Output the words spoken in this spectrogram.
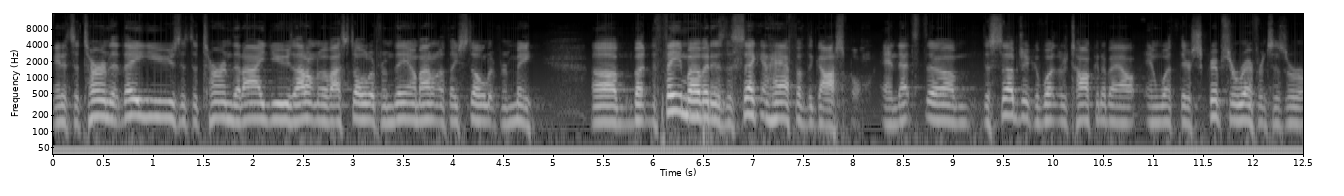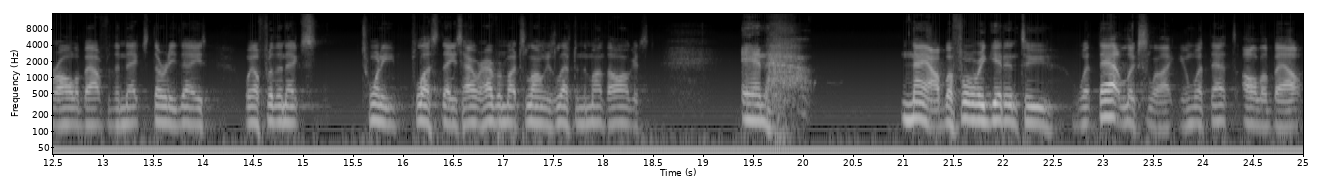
And it's a term that they use, it's a term that I use. I don't know if I stole it from them, I don't know if they stole it from me. Uh, but the theme of it is the second half of the gospel. And that's the, um, the subject of what they're talking about and what their scripture references are all about for the next 30 days. Well, for the next 20 plus days, however, however much long is left in the month of August. And now, before we get into what that looks like and what that's all about,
